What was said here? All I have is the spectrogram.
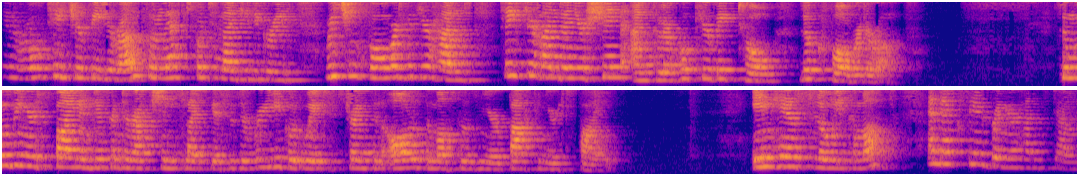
Then rotate your feet around, so left foot to 90 degrees, reaching forward with your hand. Place your hand on your shin, ankle or hook your big toe, look forward or up. So moving your spine in different directions like this is a really good way to strengthen all of the muscles in your back and your spine. Inhale, slowly come up, and exhale, bring your hands down.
